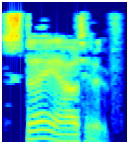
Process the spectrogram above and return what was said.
Stay out of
